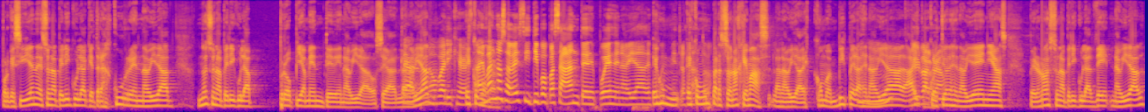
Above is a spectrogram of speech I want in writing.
porque si bien es una película que transcurre en Navidad, no es una película propiamente de Navidad. O sea, la Claro, Navidad nobody cares. es como, Además no sabes si tipo pasa antes, después de Navidad, después, es, un- mientras es como un personaje más la Navidad. Es como en vísperas de Navidad, hay cuestiones de navideñas, pero no es una película de Navidad.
